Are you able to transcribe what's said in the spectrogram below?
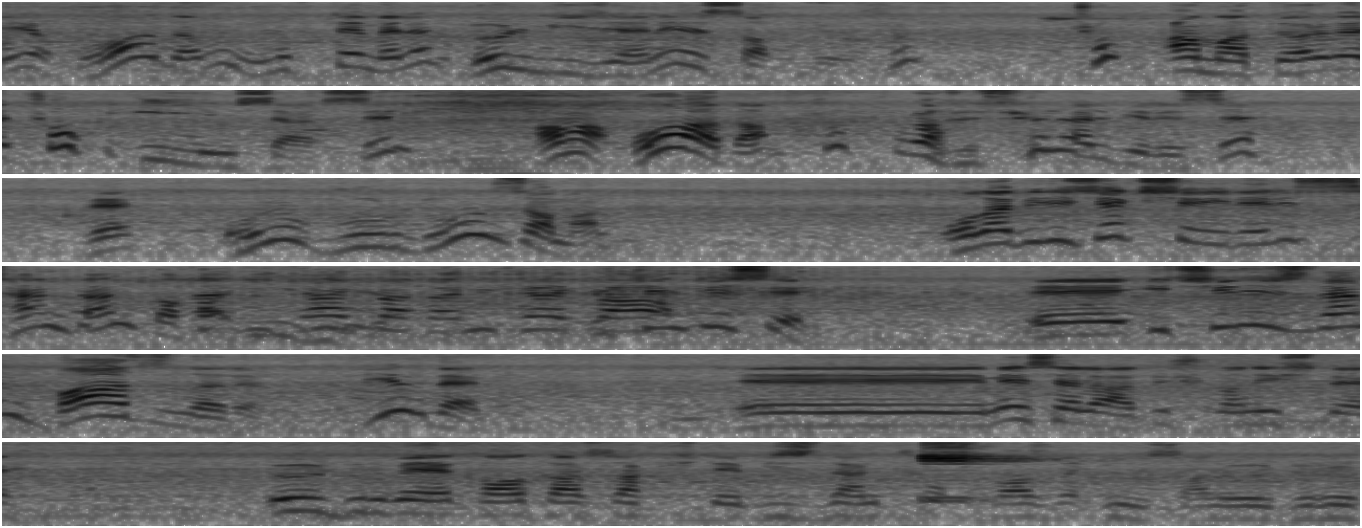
diye o adamın muhtemelen ölmeyeceğini hesaplıyorsun. Çok amatör ve çok iyimsersin. Ama o adam çok profesyonel birisi ve onu vurduğun zaman olabilecek şeyleri senden daha iyi biliyor. İkincisi, e, içinizden bazıları birden e, mesela düşmanı işte öldürmeye kalkarsak işte bizden çok fazla insan öldürür.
